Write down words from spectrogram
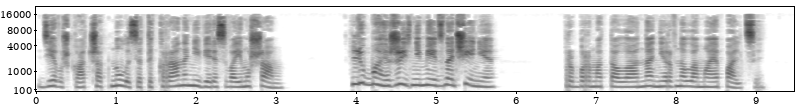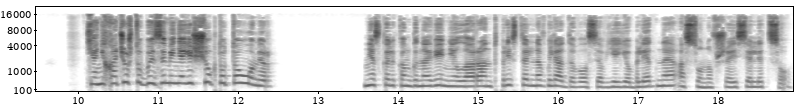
Девушка отшатнулась от экрана, не веря своим ушам. Любая жизнь имеет значение!» Пробормотала она, нервно ломая пальцы. «Я не хочу, чтобы из-за меня еще кто-то умер!» Несколько мгновений Лорант пристально вглядывался в ее бледное, осунувшееся лицо.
